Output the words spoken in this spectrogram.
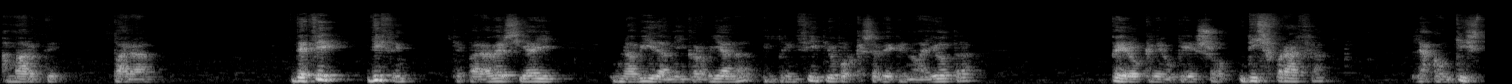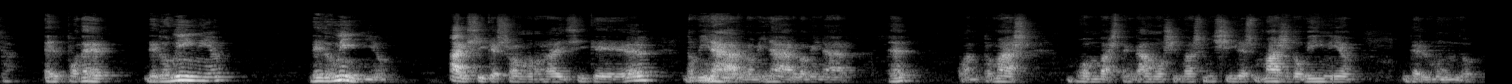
a Marte para decir, dicen, que para ver si hay una vida microbiana, en principio, porque se ve que no hay otra, pero creo que eso disfraza la conquista, el poder de dominio, de dominio. Ahí sí que somos, ahí sí que... ¿eh? Dominar, dominar, dominar. ¿eh? Cuanto más bombas tengamos y más misiles, más dominio del mundo.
